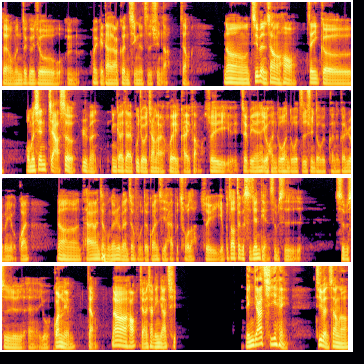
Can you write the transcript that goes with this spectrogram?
对，我们这个就嗯，会给大家更新的资讯啦。这样，那基本上哈。这个，我们先假设日本应该在不久的将来会开放，所以这边有很多很多资讯都会可能跟日本有关。那台湾政府跟日本政府的关系还不错啦，所以也不知道这个时间点是不是是不是呃有关联这样。那好，讲一下零加七，零加七嘿，基本上啊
